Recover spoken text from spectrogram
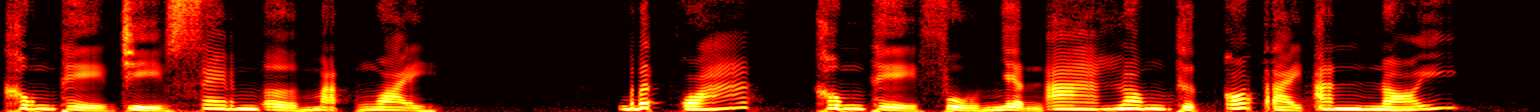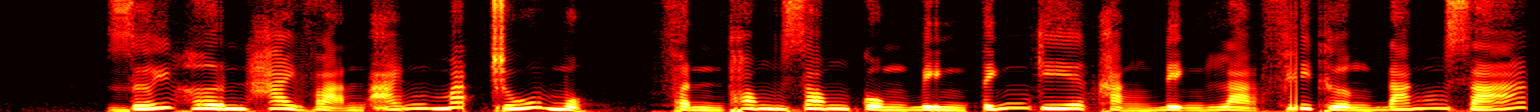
không thể chỉ xem ở mặt ngoài. Bất quá, không thể phủ nhận A Long thực có tài ăn nói. Dưới hơn hai vạn ánh mắt chú mục, phần thong song cùng bình tĩnh kia khẳng định là phi thường đáng giá.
